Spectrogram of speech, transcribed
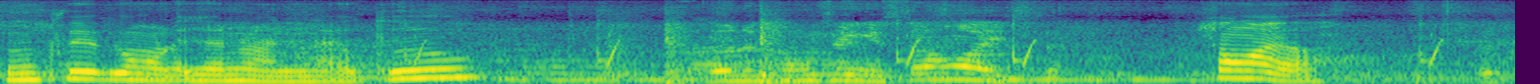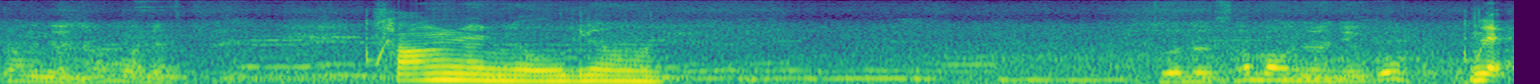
병fu의 병원에서는 안 나고 너는 동생이 쌍화 있어. 형아야 몇 학년이야, 원래? 4학년이야 우리 형은. 너는 3학년이고, 네.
